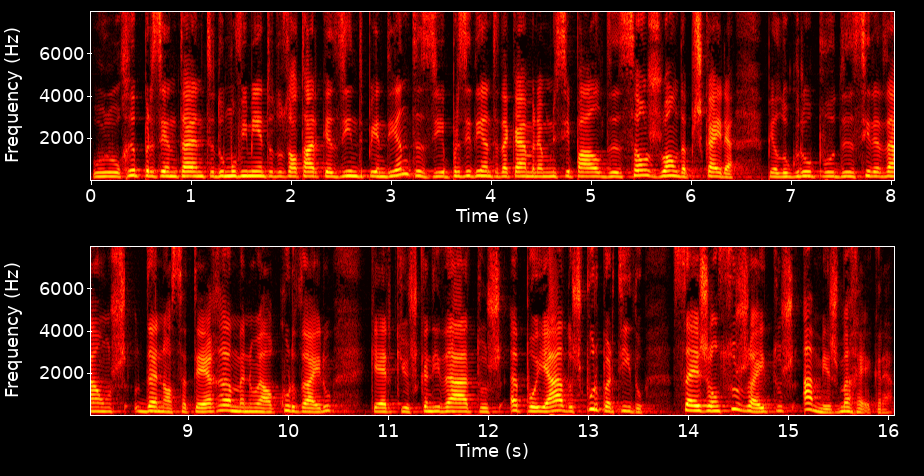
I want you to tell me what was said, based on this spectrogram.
O representante do Movimento dos Autarcas Independentes e presidente da Câmara Municipal de São João da Pesqueira, pelo grupo de cidadãos da nossa terra, Manuel Cordeiro, quer que os candidatos apoiados por partido sejam sujeitos à mesma regra.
